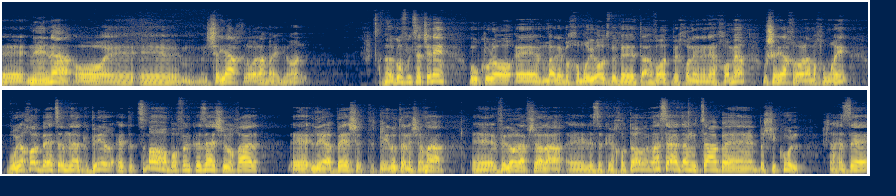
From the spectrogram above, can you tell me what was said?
אה, נהנה או אה, אה, שייך לעולם העליון, והגוף מצד שני הוא כולו מלא בחומריות ובתאוות, בכל ענייני החומר, הוא שייך לעולם החומרי, והוא יכול בעצם להגביר את עצמו באופן כזה שהוא יוכל אה, לייבש את פעילות הנשמה אה, ולא לאפשר לה אה, לזכך אותו. למעשה האדם נמצא בשיקול הזה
